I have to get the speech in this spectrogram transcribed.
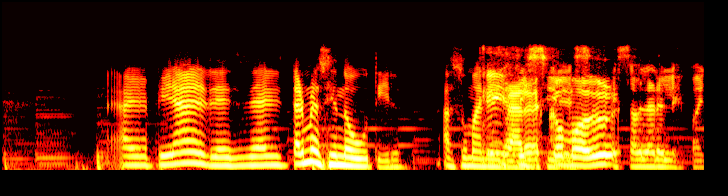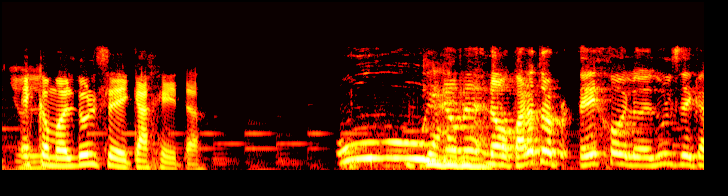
al final el termina siendo útil a su manera. Claro, es como es, hablar el español. Es como el dulce de cajeta. Uy, no, me- no, para otro, te dejo lo de dulce de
